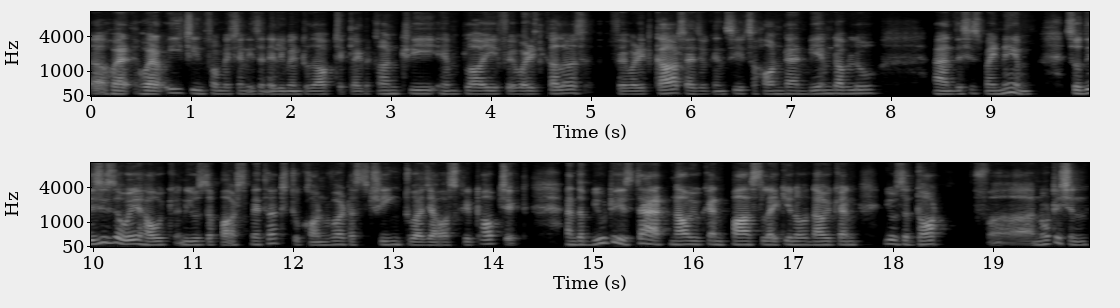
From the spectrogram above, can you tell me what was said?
uh, where, where each information is an element to the object like the country, employee, favorite colors, favorite cars. As you can see, it's a Honda and BMW. And this is my name. So this is the way how we can use the parse method to convert a string to a JavaScript object. And the beauty is that now you can pass like, you know, now you can use a dot uh, notation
